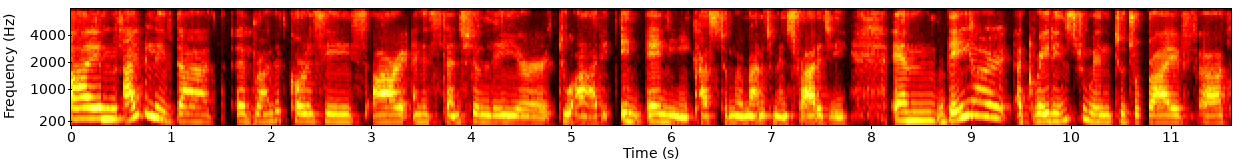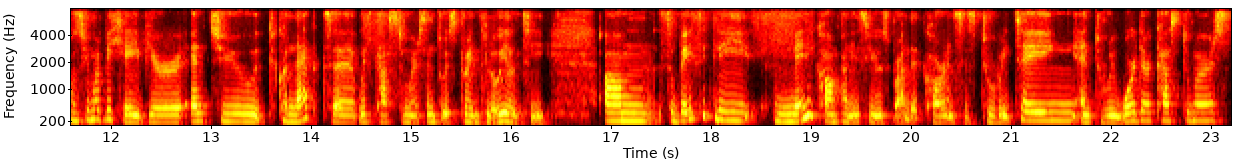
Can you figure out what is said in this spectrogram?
Um, I believe that uh, branded currencies are an essential layer to add in any customer management strategy. And they are a great instrument to drive uh, consumer behavior and to, to connect uh, with customers and to strengthen loyalty. Um, so basically, many companies use branded currencies to retain and to reward their customers,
